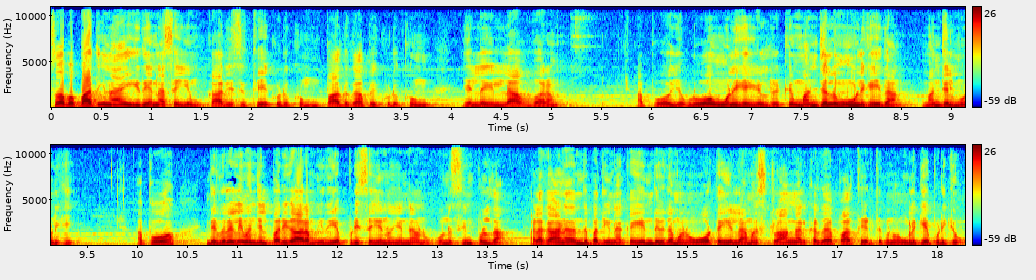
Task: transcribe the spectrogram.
ஸோ அப்போ பார்த்தீங்கன்னா இது என்ன செய்யும்? காரிய சித்தியை கொடுக்கும் பாதுகாப்பை கொடுக்கும் எல்லையில்லா வரம். அப்போது எவ்வளோ மூலிகைகள் இருக்குது மஞ்சளும் மூலிகை தான் மஞ்சள் மூலிகை. அப்போது இந்த விரலி மஞ்சள் பரிகாரம் இது எப்படி செய்யணும் என்ன ஒன்று சிம்பிள் தான். அழகான வந்து பார்த்திங்கனாக்கா எந்த விதமான ஓட்டம் இல்லாமல் ஸ்ட்ராங்காக இருக்கிறதா பார்த்து எடுத்துக்கணும். உங்களுக்கே பிடிக்கும்.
